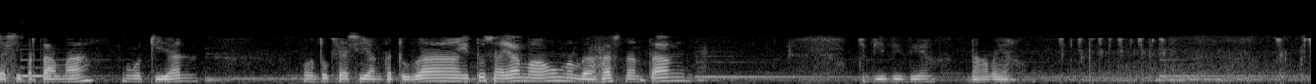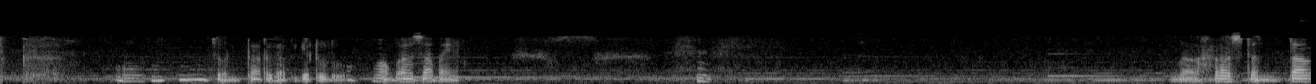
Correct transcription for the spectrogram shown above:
sesi pertama kemudian untuk sesi yang kedua itu saya mau membahas tentang tentang apa ya sebentar saya pikir dulu mau bahas apa ya hmm. bahas tentang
